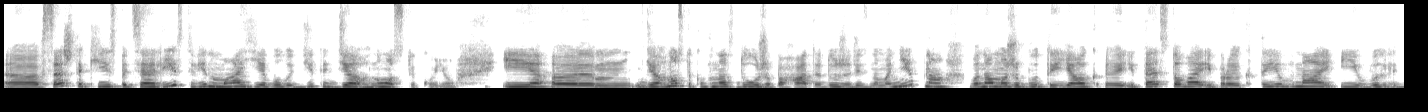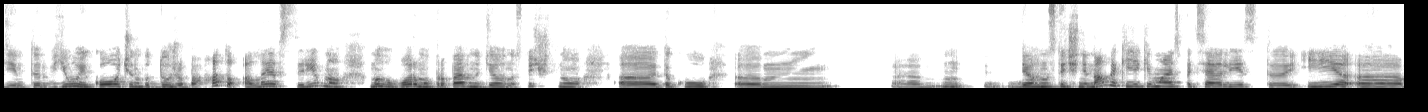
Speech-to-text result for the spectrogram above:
Е, Все ж таки, спеціаліст він має володіти діагностикою. І е, діагностика в нас дуже багато, дуже різноманітна. Вона може бути як е, і тестова, і проєктивна, і в вигляді інтерв'ю, і коучингу дуже багато, але все рівно ми говоримо про певну діагностичну е, таку. е, діагностичні навики, які має спеціаліст, е, і е,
